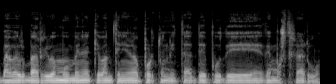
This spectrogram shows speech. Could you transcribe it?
va, va arribar un moment en què vam tenir l'oportunitat de poder demostrar-ho.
